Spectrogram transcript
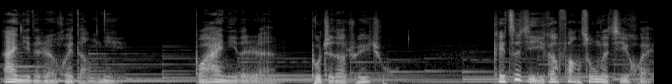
爱你的人会等你，不爱你的人不值得追逐。给自己一个放松的机会，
